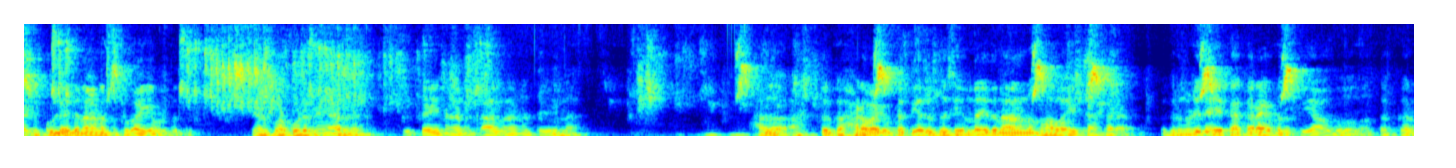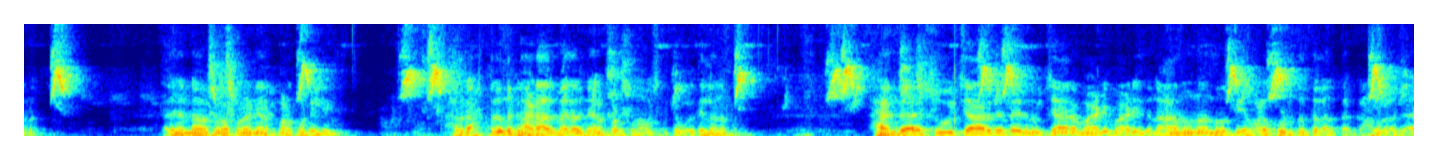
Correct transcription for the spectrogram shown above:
ಎದ್ದು ಕೂಡಲೇ ಇದು ಅಂತ ಶುರು ಆಗೇ ಬಿಡ್ತೈತಿ. ನೆನಪು ಮಾಡ್ಕೊಂಡ್ರೆ ಯಾರು ಈ ಕೈ ನಾನು, ಕಾಲು ನಾನು ಅಂತ ಇಲ್ಲ. ಅದು ಅಷ್ಟು ಗಾಢವಾಗಿ ಬಿಟ್ಟೈತಿ ಅದ್ರ ದಶೆಯಿಂದ ಇದು ನಾನು ಭಾವ ಏಕಾಕಾರ, ಇದ್ರ ಜೋಡಿನೇ ಏಕಾಕಾರ ಆಗಿಬಿಡ್ತೈತಿ ಯಾವುದು ಅಂತಃಕರಣ ಅದನ್ನೇ ನಾವು ಪುನಃ ನೆನಪು ಮಾಡ್ಕೊಂಡಿಲ್ಲ. ಆದರೆ ಅಷ್ಟರಿಂದ ಗಾಢ ಆದಮೇಲೆ ಅದು ನೆನಪು ಮಾಡ್ಕೊಳೋ ಅವಶ್ಯಕತೆ ಓದಿಲ್ಲ ನಮಗೆ. ಹಂಗೆ ಸುವಿಚಾರದಿಂದ ಇದನ್ನು ವಿಚಾರ ಮಾಡಿ ಮಾಡಿ ಇದು ನಾನು ನಾನು ಅಂತ ಏನು ಒಳಗೆ ಅಂತ ಕಣೊಳಗೆ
